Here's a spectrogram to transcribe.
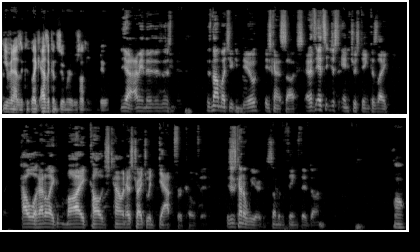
Yeah. even as a like as a consumer, there's nothing you can do. Yeah, I mean, there's there's, there's not much you can do. It just kind of sucks, and it's it's just interesting because like how kind of like my college town has tried to adapt for COVID. It's just kind of weird some of the things they've done. Well,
